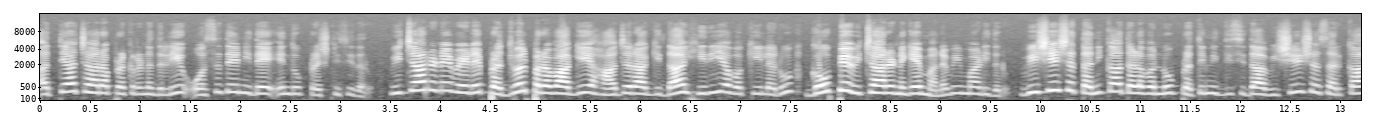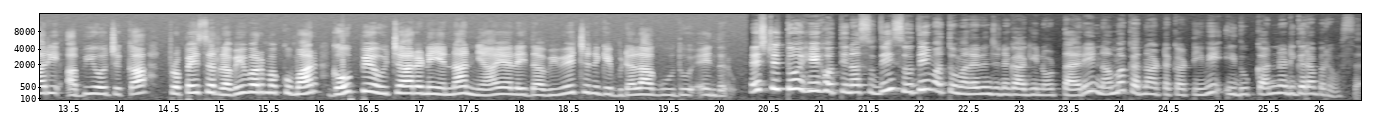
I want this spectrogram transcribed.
ಅತ್ಯಾಚಾರ ಪ್ರಕರಣದಲ್ಲಿ ಹೊಸದೇನಿದೆ ಎಂದು ಪ್ರಶ್ನಿಸಿದರು. ವಿಚಾರಣೆ ವೇಳೆ ಪ್ರಜ್ವಲ್ ಪರವಾಗಿ ಹಾಜರಾಗಿದ್ದ ಹಿರಿಯ ವಕೀಲರು ಗೌಪ್ಯ ವಿಚಾರಣೆಗೆ ಮನವಿ ಮಾಡಿದರು. ವಿಶೇಷ ತನಿಖಾ ದಳವನ್ನು ಪ್ರತಿನಿಧಿಸಿದ ವಿಶೇಷ ಸರ್ಕಾರಿ ಅಭಿಯೋಜಕ ಪ್ರೊಫೆಸರ್ ರವಿವರ್ಮ ಕುಮಾರ್ ಗೌಪ್ಯ ವಿಚಾರಣೆಯನ್ನ ನ್ಯಾಯಾಲಯದ ವಿವೇಚನೆಗೆ ಬಿಡಲಾಗುವುದು ಎಂದರು. ಎಷ್ಟಿತ್ತು ಈ ಹೊತ್ತಿನ ಸುದ್ದಿ ಸುದ್ದಿ ಮತ್ತು ಮನರಂಜನೆಗಾಗಿ ನೋಡ್ತಾ ಇರಿ ನಮ್ಮ ಕರ್ನಾಟಕ ಟಿವಿ, ಇದು ಕನ್ನಡಿಗರ ಭರವಸೆ.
